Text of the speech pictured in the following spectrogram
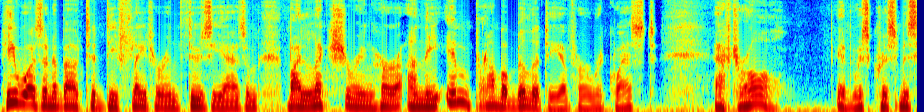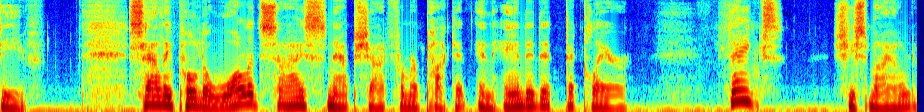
He wasn't about to deflate her enthusiasm by lecturing her on the improbability of her request. After all, it was Christmas Eve. Sally pulled a wallet sized snapshot from her pocket and handed it to Claire. Thanks, she smiled.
